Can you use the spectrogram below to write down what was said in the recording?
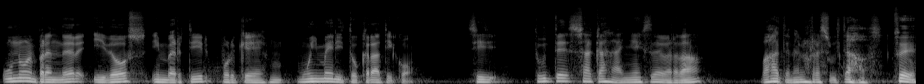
uno, emprender y dos, invertir porque es muy meritocrático. Si tú te sacas la ñex de verdad, vas a tener los resultados. Sí,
